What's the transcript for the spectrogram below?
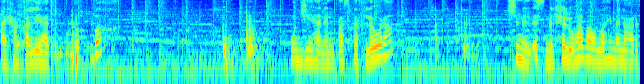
هاي حنخليها تطبخ. ونجيها للباستا فلورا. شنو الاسم الحلو هذا؟ والله ما نعرف.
